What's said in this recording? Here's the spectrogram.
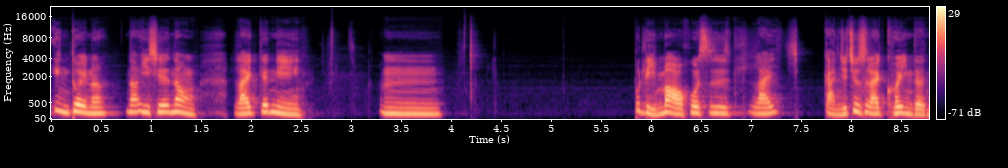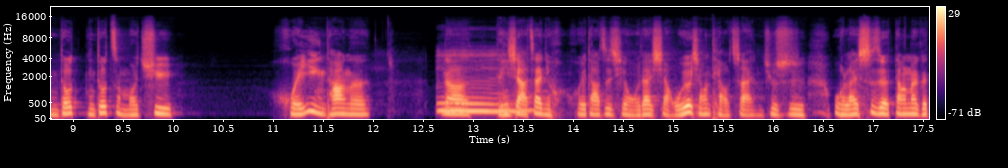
应对呢？那一些那种来跟你嗯不礼貌，或是来感觉就是来亏你的，你都你都怎么去回应他呢？那等一下，嗯在你回答之前，我在想，我又想挑战，就是我来试着当那个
